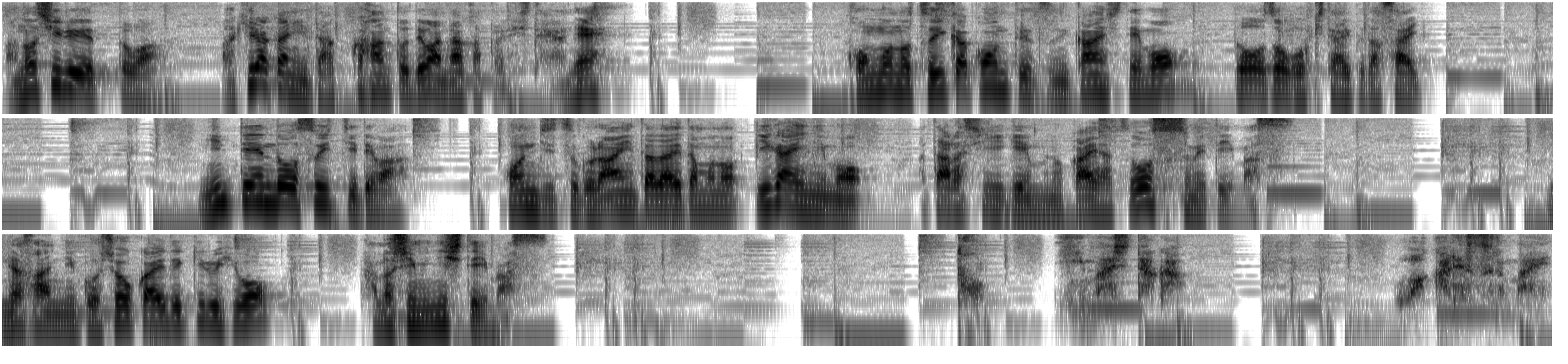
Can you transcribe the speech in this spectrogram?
あのシルエットは明らかにダックハントではなかったでしたよね。今後の追加コンテンツに関してもどうぞご期待ください。任天堂スイッチでは本日ご覧いただいたもの以外にも新しいゲームの開発を進めています。皆さんにご紹介できる日を楽しみにしています。と言いましたがお別れする前に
